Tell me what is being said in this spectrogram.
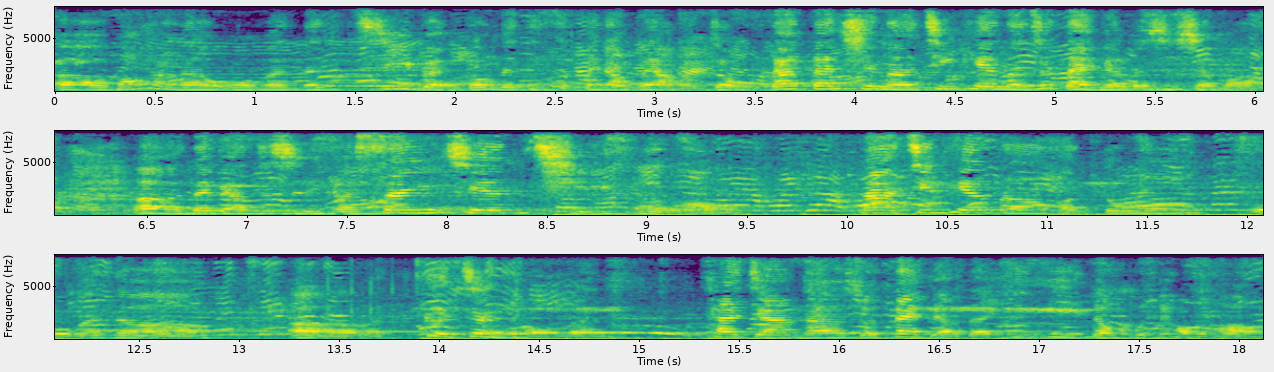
呃，包含了我们的基本功的底子非常非常重那但是呢，今天呢，这代表的是什么？呃，代表这是一个三仙祈福哦。那今天呢，很多我们的呃各阵头们，大家呢所代表的意义都不同哦。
